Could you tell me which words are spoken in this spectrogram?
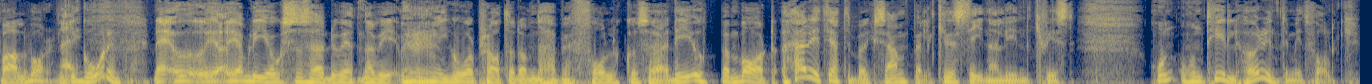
på allvar. Nej. Det går inte. Nej, jag, jag blir också så här, du vet när vi igår pratade om det här med folk och så här. Det är uppenbart. Här är ett jättebra exempel. Kristina Lindqvist. Hon, hon tillhör inte mitt folk.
